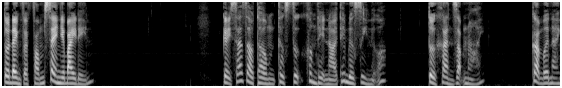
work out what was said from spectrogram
Tôi đành phải phóng xe như bay đến. Cảnh sát giao thông thực sự không thể nói thêm được gì nữa. Tôi khản giọng nói. Cảm ơn anh.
